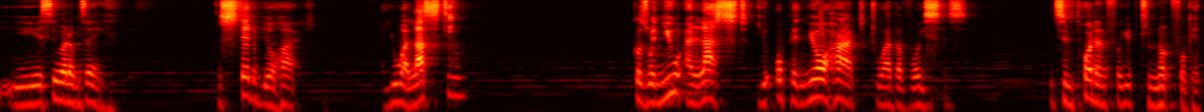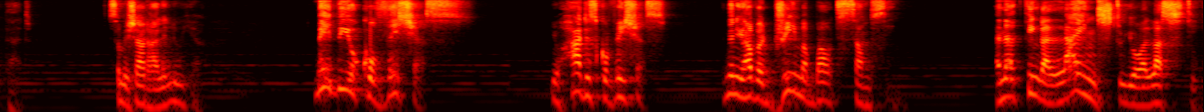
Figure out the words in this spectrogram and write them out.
You see what I'm saying? The state of your heart. You are lusting. Because when you are lust, you open your heart to other voices. It's important for you to not forget that. Somebody shout hallelujah. Maybe you're covetous. Your heart is covetous. And then you have a dream about something. And that thing aligns to your lusting.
